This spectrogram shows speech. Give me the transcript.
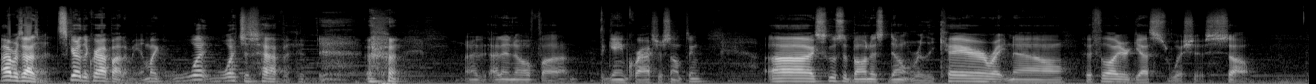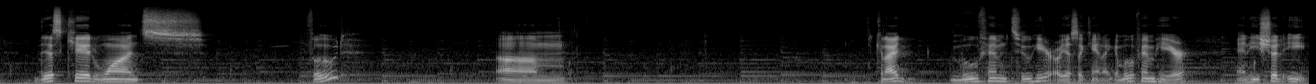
Advertisement. Scared the crap out of me. I'm like, what What just happened? I, I didn't know if uh, the game crashed or something. Uh, exclusive bonus, don't really care right now. Fulfill all your guests' wishes. So, this kid wants food. Um, can I move him to here? Oh, yes, I can. I can move him here, and he should eat.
